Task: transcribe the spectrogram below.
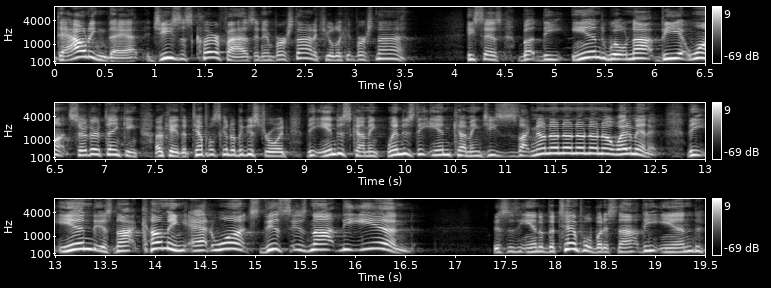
doubting that, Jesus clarifies it in verse 9. If you look at verse 9. He says, but the end will not be at once. So they're thinking, okay, the temple's going to be destroyed. The end is coming. When is the end coming? Jesus is like, no, no, no, no, no, no, wait a minute. The end is not coming at once. This is not the end. This is the end of the temple, but it's not the end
